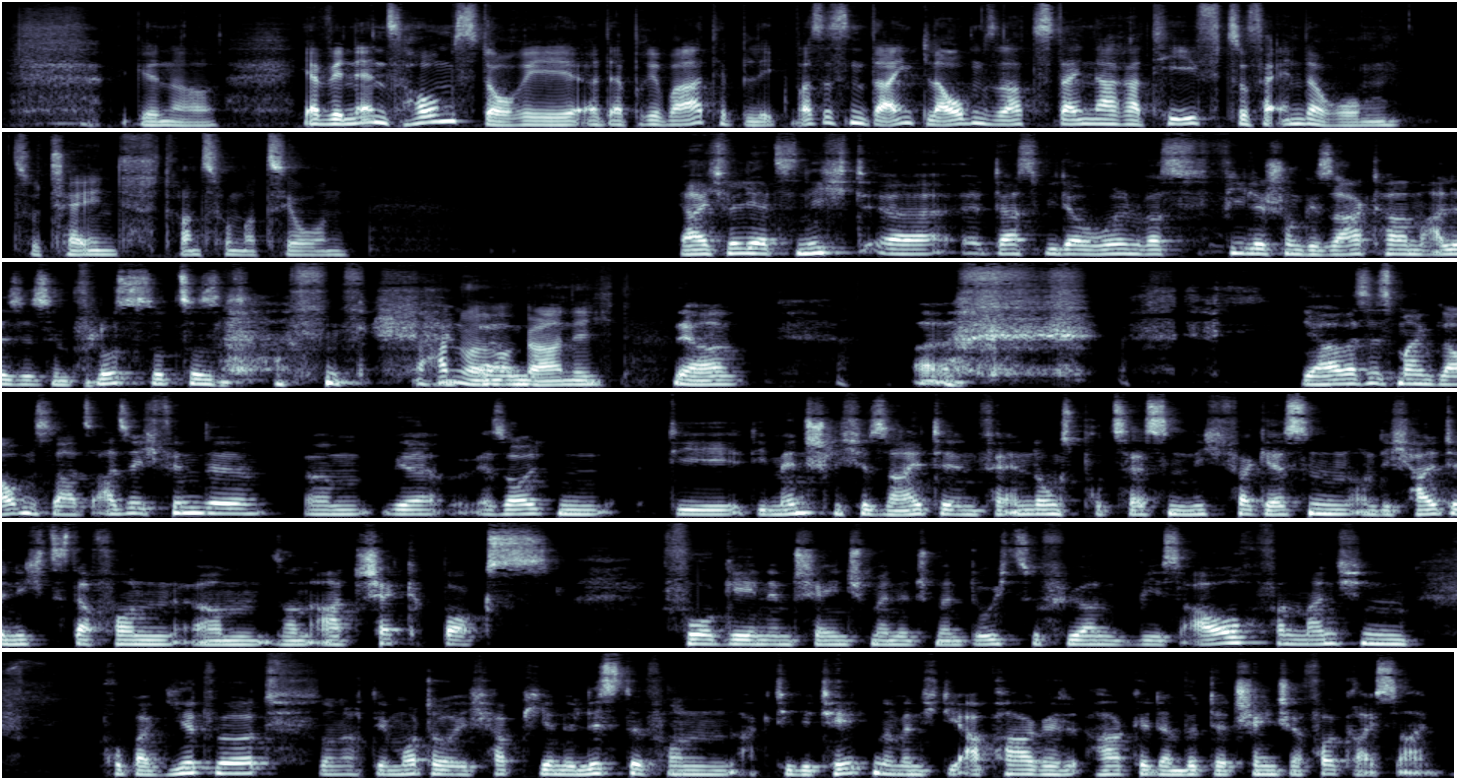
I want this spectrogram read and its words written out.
genau. Ja, wir nennen es Home Story, äh, der private Blick. Was ist denn dein Glaubenssatz, dein Narrativ zur Veränderung, zu Change, Transformation? Ja, ich will jetzt nicht äh, das wiederholen, was viele schon gesagt haben. Alles ist im Fluss sozusagen. Hatten wir ähm, noch gar nicht. Ja, ja, was ist mein Glaubenssatz? Also ich finde, ähm, wir, wir sollten die, die menschliche Seite in Veränderungsprozessen nicht vergessen und ich halte nichts davon, ähm, so eine Art Checkbox Vorgehen im Change Management durchzuführen, wie es auch von manchen propagiert wird, so nach dem Motto, ich habe hier eine Liste von Aktivitäten und wenn ich die abhake, hake, dann wird der Change erfolgreich sein.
